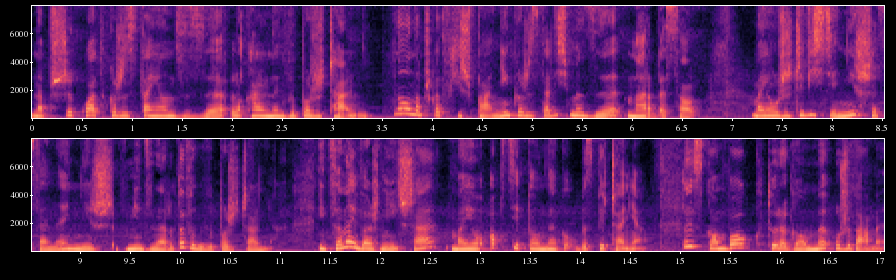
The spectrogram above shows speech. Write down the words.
na przykład korzystając z lokalnych wypożyczalni. No, na przykład w Hiszpanii korzystaliśmy z Marbesol. Mają rzeczywiście niższe ceny niż w międzynarodowych wypożyczalniach. I co najważniejsze, mają opcję pełnego ubezpieczenia. To jest kombo, którego my używamy,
